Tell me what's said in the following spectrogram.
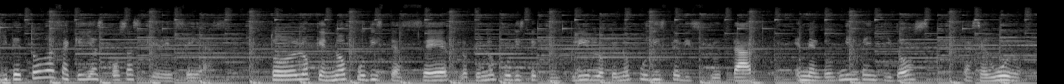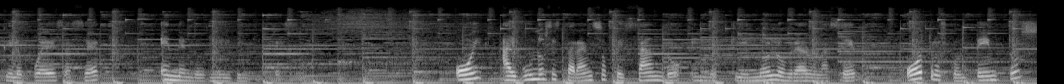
y de todas aquellas cosas que deseas. Todo lo que no pudiste hacer, lo que no pudiste cumplir, lo que no pudiste disfrutar en el 2022, te aseguro que lo puedes hacer en el 2023. Hoy algunos estarán sopesando en lo que no lograron hacer, otros contentos,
